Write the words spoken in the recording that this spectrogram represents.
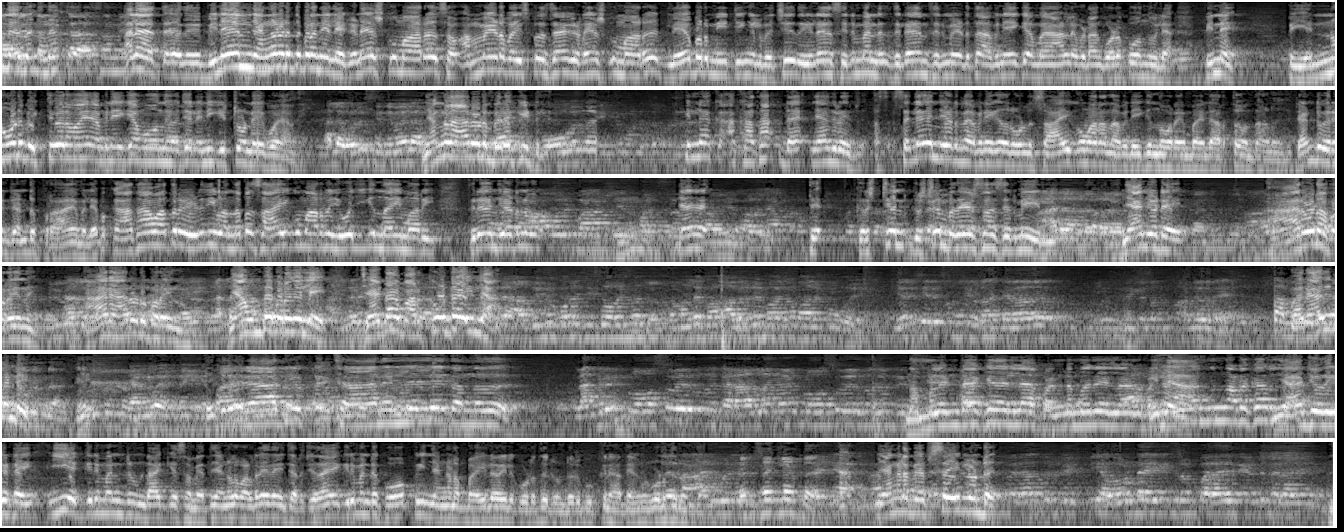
അല്ല വിനയൻ ഞങ്ങളുടെ അടുത്ത് പറഞ്ഞില്ലേ ഗണേഷ് കുമാർ അമ്മയുടെ vice president Ganesh Kumar labour മീറ്റിംഗിൽ വെച്ച് തിലകൻ സിനിമ തിലകൻ സിനിമ എടുത്ത് അഭിനയിക്കാൻ ആളിനെ വിടാൻ കുഴപ്പമൊന്നുമില്ല പിന്നെ ഇപ്പൊ എന്നോട് വ്യക്തിപരമായി അഭിനയിക്കാൻ പോകുന്ന വെച്ചാൽ എനിക്ക് ഇഷ്ടമുണ്ടായി പോയാൽ മതി ഞങ്ങൾ ആരോടും വിലക്കിയിട്ടില്ല ഇല്ല കഥ ഞാൻ സെലവൻ ചേട്ടൻ അഭിനയിക്കുന്ന റോളിൽ സായി കുമാർ എന്ന് അഭിനയിക്കുന്ന പറയുമ്പോൾ അതിന്റെ അർത്ഥം എന്താണ്? രണ്ടുപേരും രണ്ട് പ്രായമല്ലേ? അപ്പൊ കഥാപാത്രം എഴുതി വന്നപ്പോൾ സായി കുമാറിന് യോജിക്കുന്നതായി മാറി. തിരുവൻ ചേട്ടൻ ഞാൻ ക്രിസ്ത്യൻ ക്രിസ്ത്യൻ പ്രദേശ സിനിമയിൽ ഞാൻ ചോട്ടെ ആരോടാ പറയുന്നത് ആരാരോട് പറയുന്നു? ഞാൻ മുമ്പേ പറഞ്ഞില്ലേ ചേട്ടാ വർക്കൗട്ട് ആയില്ല അതിന് കുറെ ചീത്ത പറയുന്നത് നമ്മളുടെ അവരുടെ മാറ്റം മാറി പോവുകയും പരാതി കണ്ടേ പരാതിയൊക്കെ ചാനലിലല്ലേ തന്നത്. നമ്മൾ ഉണ്ടാക്കിയതല്ല പണ്ട് മുതലല്ല ഞാൻ ചോദിക്കട്ടെ ഈ അഗ്രിമെന്റ് ഉണ്ടാക്കിയ സമയത്ത് ഞങ്ങൾ വളരെയധികം ചർച്ച ചെയ്തു. ആ അഗ്രിമെന്റ് കോപ്പി ഞങ്ങളുടെ ബൈലോയിൽ കൊടുത്തിട്ടുണ്ട് ഒരു ബുക്കിനകത്ത് ഞങ്ങൾ കൊടുത്തിട്ടുണ്ട്. ഞങ്ങളുടെ വെബ്സൈറ്റിലുണ്ട്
